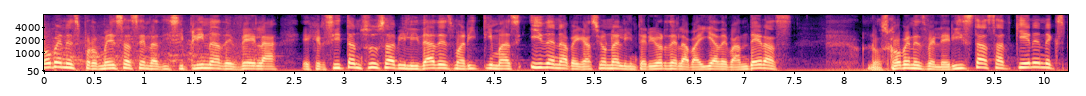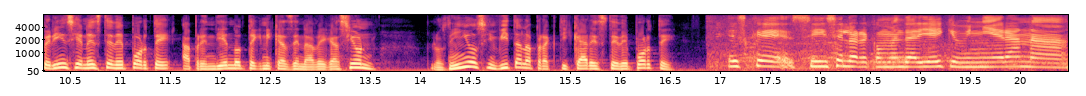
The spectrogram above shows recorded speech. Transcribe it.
jóvenes promesas en la disciplina de vela ejercitan sus habilidades marítimas y de navegación al interior de la Bahía de Banderas. Los jóvenes veleristas adquieren experiencia en este deporte aprendiendo técnicas de navegación. Los niños invitan a practicar este deporte. Es que sí se lo recomendaría y que vinieran a,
